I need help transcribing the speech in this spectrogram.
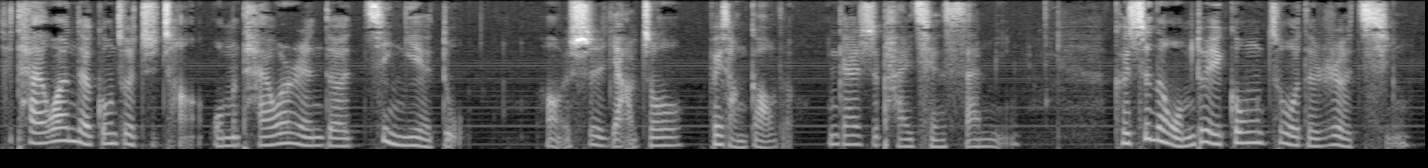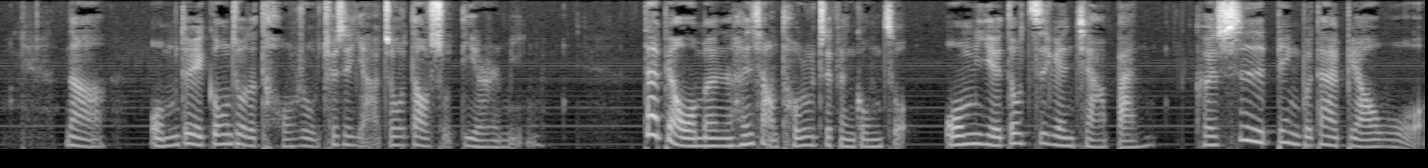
就台湾的工作职场，我们台湾人的敬业度哦是亚洲非常高的。应该是排前三名，可是呢，我们对工作的热情，那我们对工作的投入却是亚洲倒数第二名，代表我们很想投入这份工作，我们也都自愿加班，可是并不代表我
